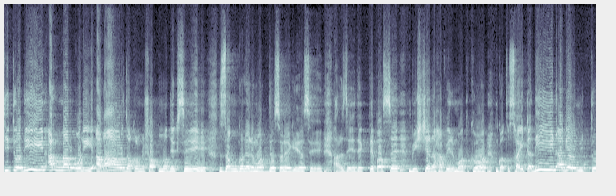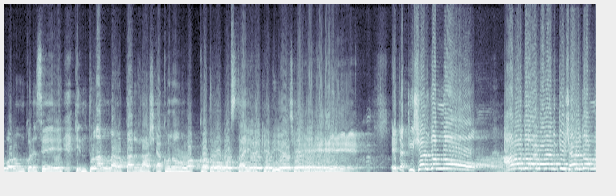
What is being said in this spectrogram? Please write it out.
তৃতীয় দিন আল্লাহর অলি আবার যখন স্বপ্ন দেখছে, জঙ্গলের মধ্যে চলে গিয়েছে। আর যে দেখতে পাচ্ছে, বিশ্বের হাফির মদখর, গত ছয়টা দিন আগে মৃত্যুবরণ করেছে। কিন্তু আল্লাহ তার লাশ এখনও অক্ষত অবস্থায় রেখে দিয়েছে। এটা কিসের জন্য? আরও জয় বলেন, কিসের জন্য?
